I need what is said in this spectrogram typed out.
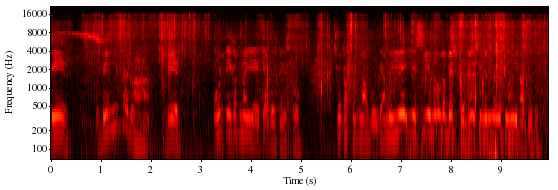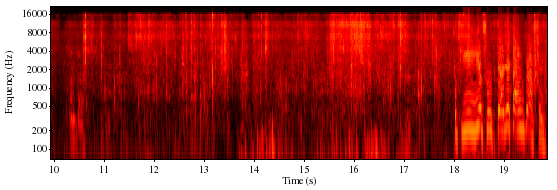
बेर तो बेर नहीं लगता जो? हाँ। बेर। और एक अपना ये क्या बोलते हैं इसको? चौथा फ्रूट नाम भूल गया। मैं ये ये ये one of the best fruit है सीज़न में अगर सीज़न नहीं खाते हो तो। संतरा। क्योंकि ये ये फ्रूट के आगे टाइम पे आते हैं।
